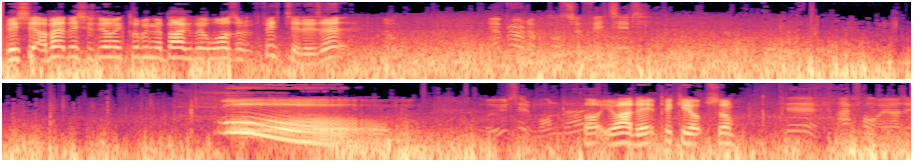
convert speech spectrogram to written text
This, I bet this is the only club in the bag that wasn't fitted, is it? Never had a putter fitted. Oh! Thought you had it. Pick it up some. Yeah, I thought I had it.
